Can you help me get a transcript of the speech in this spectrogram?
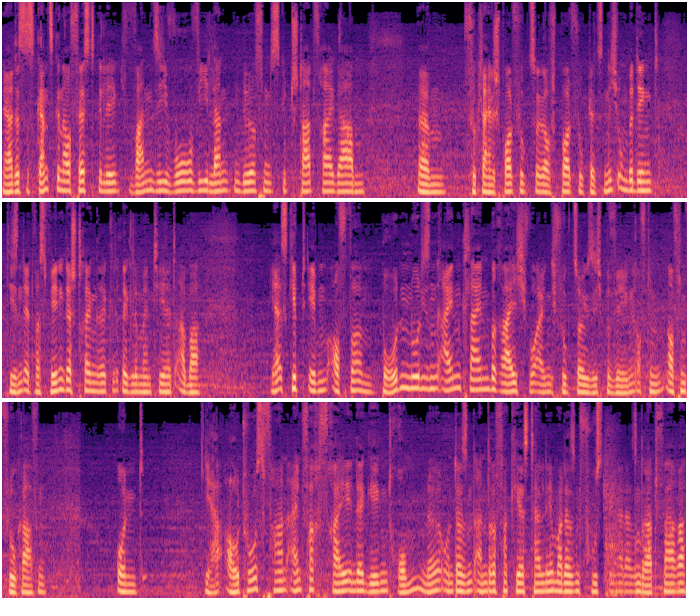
Ja, das ist ganz genau festgelegt, wann sie wo wie landen dürfen. Es gibt Startfreigaben ähm, für kleine Sportflugzeuge auf Sportflugplätzen nicht unbedingt. Die sind etwas weniger streng reglementiert, aber ja, es gibt eben auf dem Boden nur diesen einen kleinen Bereich, wo eigentlich Flugzeuge sich bewegen, auf dem, auf dem Flughafen. Und ja, Autos fahren einfach frei in der Gegend rum, ne? Und da sind andere Verkehrsteilnehmer, da sind Fußgänger, da sind Radfahrer.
